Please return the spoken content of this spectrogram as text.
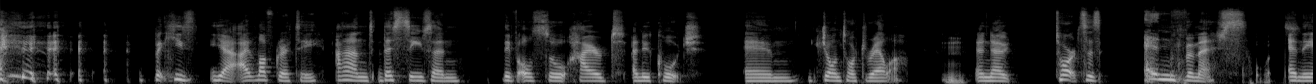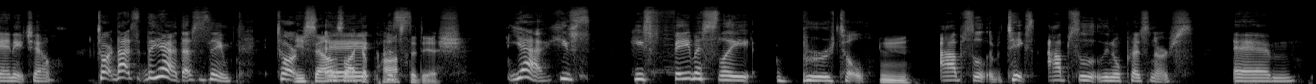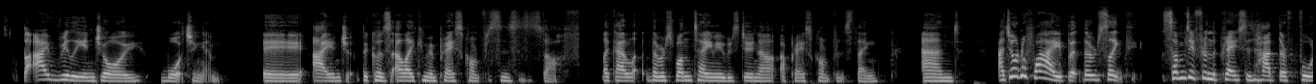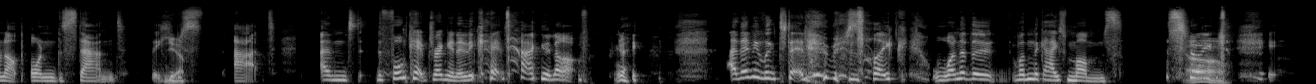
but he's yeah, I love Gritty. And this season they've also hired a new coach um, John Tortorella, Mm. and now Torts is infamous What's- in the NHL. Tort, that's yeah, that's his name. Torts. he sounds like a pasta dish. Yeah, he's he's famously brutal. Mm. Absolutely takes absolutely no prisoners. Um, but I really enjoy watching him. Uh, I enjoy because I like him in press conferences and stuff. Like I, there was one time he was doing a, a press conference thing, and I don't know why, but there was like somebody from the press had had their phone up on the stand that he Yep. was at, and the phone kept ringing and he kept hanging up. Right? and then he looked at it and it was like one of the one of the guy's mums. So Oh.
